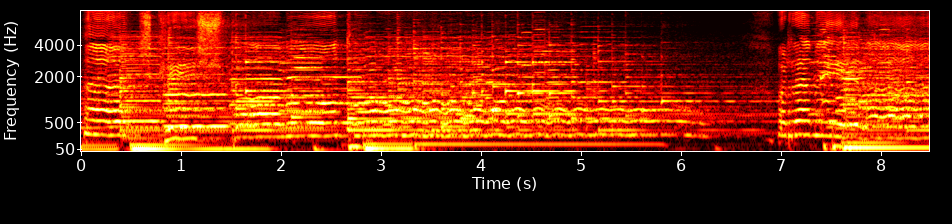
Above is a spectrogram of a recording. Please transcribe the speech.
egy kis palota. Remélem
